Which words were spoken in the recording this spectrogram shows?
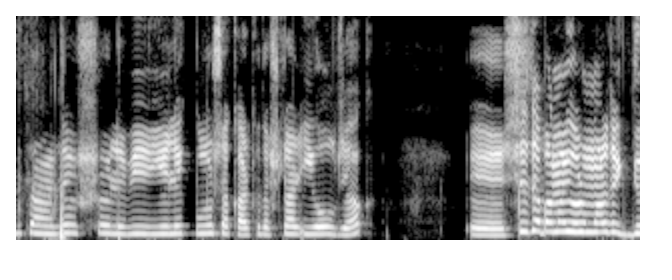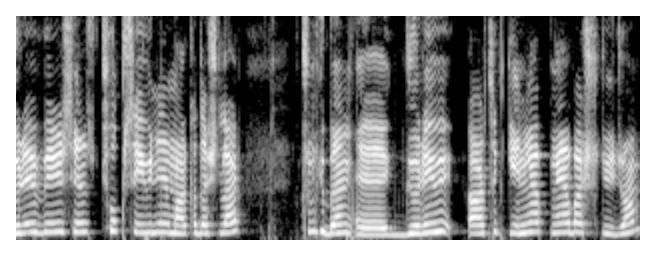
Bir tane de şöyle bir yelek bulursak arkadaşlar iyi olacak. Ee, siz de bana yorumlarda görev verirseniz çok sevinirim arkadaşlar. Çünkü ben e, görevi artık yeni yapmaya başlayacağım.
